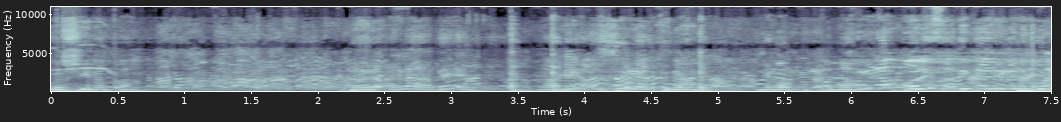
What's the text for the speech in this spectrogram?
ಖುಷಿನಪ್ಪ ಬರ ಅಲ್ಲ ಅದೇ ಅದೇ ಆಶ್ಚರ್ಯ ಆಗ್ತದೆ. ನಮ್ಮ ಮಹಿಳಾ ಪೊಲೀಸ್ ಅಧಿಕಾರಿಗಳು ಕೂಡ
